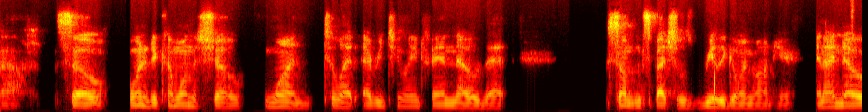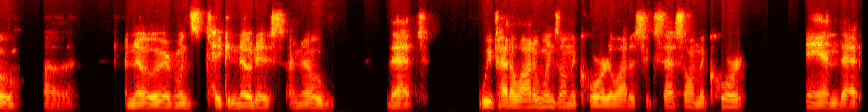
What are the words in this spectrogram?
Uh, so I wanted to come on the show one to let every Tulane fan know that something special is really going on here, and I know uh, I know everyone's taken notice. I know that we've had a lot of wins on the court, a lot of success on the court, and that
